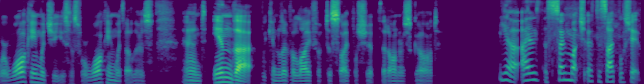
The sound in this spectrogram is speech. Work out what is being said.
we're walking with Jesus, we're walking with others, and in that we can live a life of discipleship that honors God. Yeah, I so much of discipleship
